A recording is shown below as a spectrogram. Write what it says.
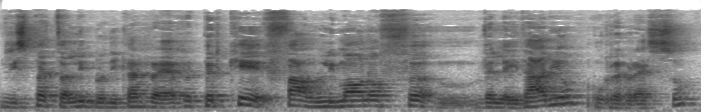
rispetto al libro di Carrer perché fa un Limonov velleitario, un represso,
